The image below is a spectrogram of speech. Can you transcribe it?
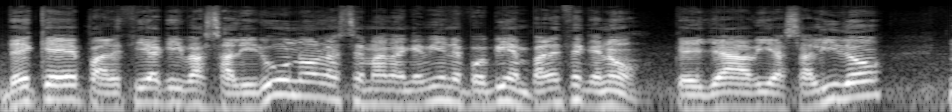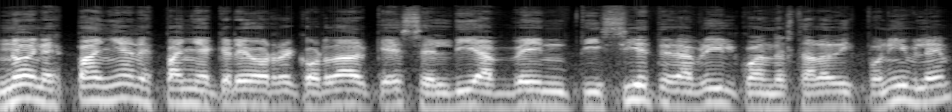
de que parecía que iba a salir uno la semana que viene. Pues bien, parece que no, que ya había salido. No en España, en España creo recordar que es el día 27 de abril cuando estará disponible.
